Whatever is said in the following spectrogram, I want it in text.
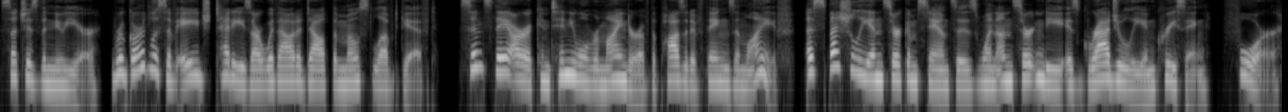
such as the new year. Regardless of age, teddies are without a doubt the most loved gift since they are a continual reminder of the positive things in life, especially in circumstances when uncertainty is gradually increasing. 4.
